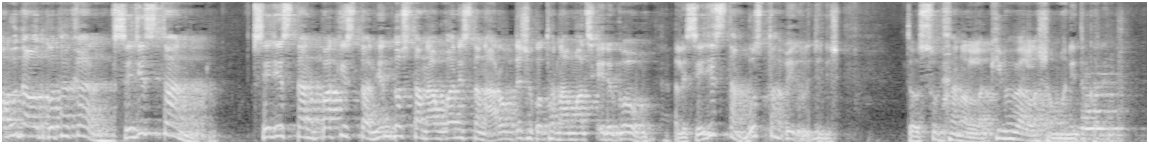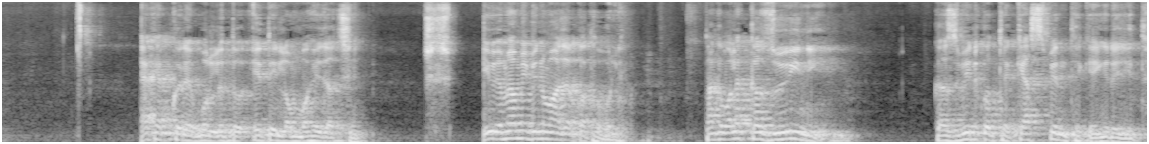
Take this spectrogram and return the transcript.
আবু দাউদ কোথাকার? সিজিস্তান সিজিস্তান, পাকিস্তান, হিন্দুস্তান, আফগানিস্তান, আরব দেশে কোথাও নাম আছে এরকম? তাহলে সিজিস্তান, বুঝতে হবে এগুলো জিনিস। তো সুফান আল্লাহ কীভাবে আল্লাহ সম্মানিত করেন? এক এক করে বললে তো এতেই লম্বা হয়ে যাচ্ছে। ইমাম ইবিন মাজার কথা বলি। তাকে বলে কাজুইনি। কাজবিন করতে ক্যাসপিন থেকে ইংরেজিতে।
